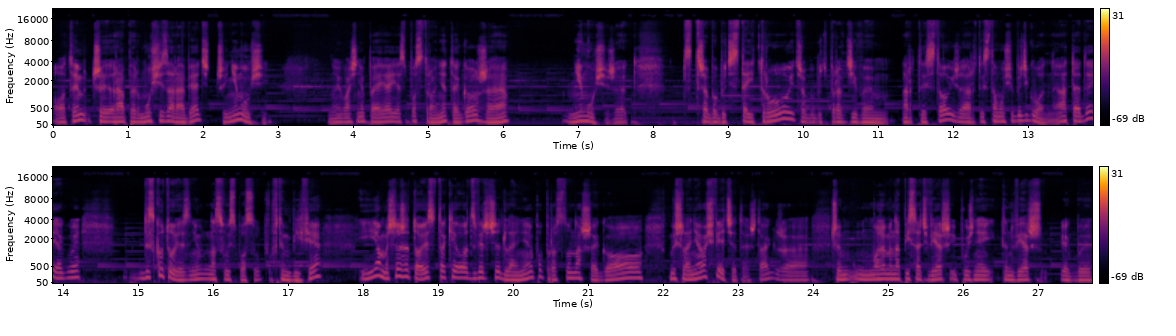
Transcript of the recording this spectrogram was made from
O tym, czy raper musi zarabiać, czy nie musi. No i właśnie Peja jest po stronie tego, że nie musi, że trzeba być stay true i trzeba być prawdziwym artystą i że artysta musi być głodny. A Tedy jakby dyskutuje z nim na swój sposób w tym bifie. I ja myślę, że to jest takie odzwierciedlenie po prostu naszego myślenia o świecie też, tak? Że czy możemy napisać wiersz i później ten wiersz jakby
